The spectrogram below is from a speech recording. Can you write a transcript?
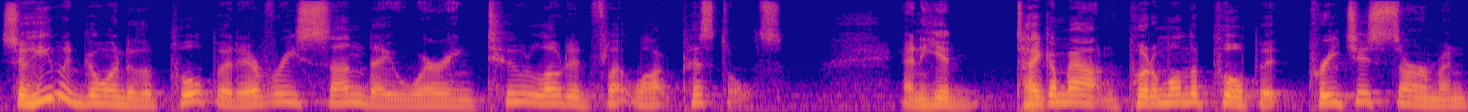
So he would go into the pulpit every Sunday wearing two loaded flintlock pistols and he'd take them out and put them on the pulpit, preach his sermon,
